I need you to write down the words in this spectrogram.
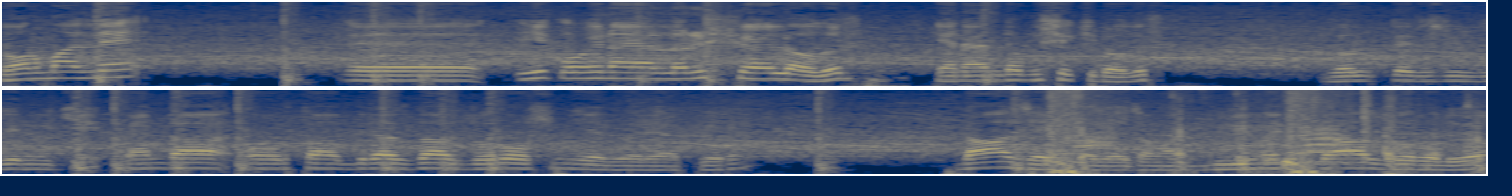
Normalde eee, ilk oyun ayarları şöyle olur. Genelde bu şekilde olur. Zorluk derecesi 122. Ben daha orta biraz daha zor olsun diye böyle yapıyorum. Daha zevkli oluyor o zaman. Büyümeniz daha zor oluyor.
